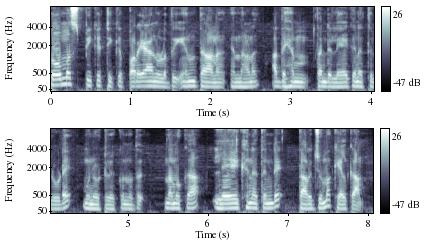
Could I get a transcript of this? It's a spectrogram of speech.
തോമസ് പിക്കറ്റിക്ക് പറയാനുള്ളത് എന്താണ് എന്നാണ് അദ്ദേഹം തന്റെ ലേഖനത്തിലൂടെ മുന്നോട്ട് വെക്കുന്നത്. നമുക്ക് ആ ലേഖനത്തിന്റെ തർജമ കേൾക്കാം.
